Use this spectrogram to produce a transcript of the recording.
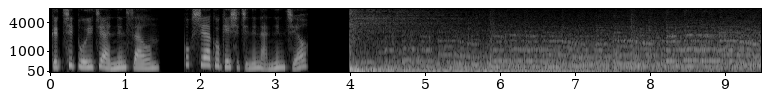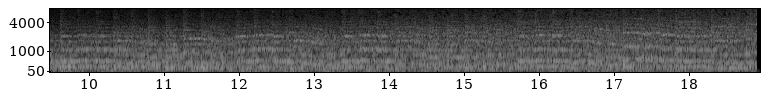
끝이 보이지 않는 싸움 혹시 하고 계시지는 않는지요?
